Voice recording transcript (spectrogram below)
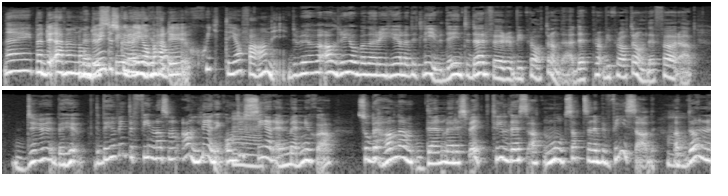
Nej, men det, även om Men du inte skulle jobba här, det skiter jag fan i. Du behöver aldrig jobba där i hela ditt liv. Det är inte därför vi pratar om det här. Det, vi pratar om det för att du behöver... Det behöver inte finnas någon anledning. Om du ser en människa så behandla den med respekt till dess att motsatsen är bevisad. Att den,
